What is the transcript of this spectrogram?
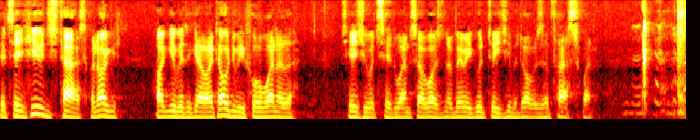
it's a huge task, but I I give it a go. I told you before. One of the Jesuits said once I wasn't a very good teacher, but I was a fast one.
